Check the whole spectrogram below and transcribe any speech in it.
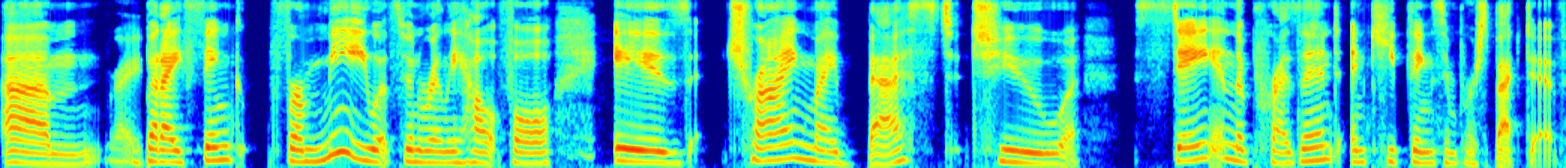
Um, right. But I think for me, what's been really helpful is trying my best to stay in the present and keep things in perspective.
